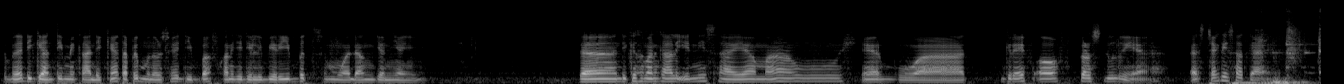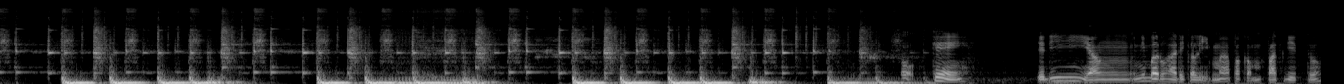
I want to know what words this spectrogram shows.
Sebenarnya diganti mekaniknya, tapi menurut saya di buff karena jadi lebih ribet semua dungeonnya ini. Dan di kesempatan kali ini saya mau share buat Grave of Curse dulu ya. Let's check this out guys. Oke, jadi yang ini baru hari kelima apa keempat gitu.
